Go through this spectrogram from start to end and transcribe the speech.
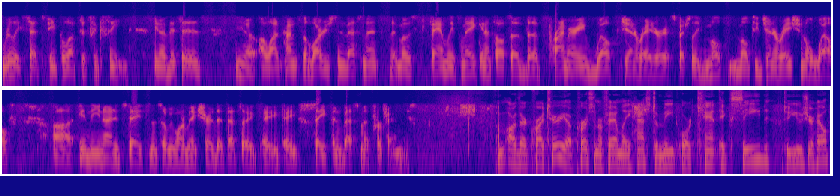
really sets people up to succeed. You know, this is you know a lot of times the largest investment that most families make, and it's also the primary wealth generator, especially multi generational wealth. Uh, in the United States, and so we want to make sure that that's a, a, a safe investment for families. Um, are there criteria a person or family has to meet or can't exceed to use your help?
